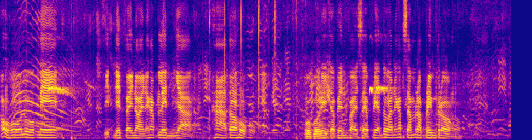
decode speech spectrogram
โอ้โห ลูกนี้ ติดเน็ตไปหน่อยนะครับ เล่นยาก 5 ต่อ6บูเบอรี่จะเป็นฝ่ายเสิร์ฟเปลี่ยนตัวนะครับสำหรับริมกรอง นี่ไหม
